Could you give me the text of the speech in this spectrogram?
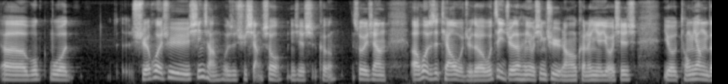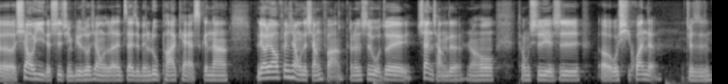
呃，我我。学会去欣赏或者去享受那些时刻，所以像呃，或者是挑我觉得我自己觉得很有兴趣，然后可能也有一些有同样的效益的事情，比如说像我来在这边录 podcast，跟大家聊聊分享我的想法，可能是我最擅长的，然后同时也是呃我喜欢的，就是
